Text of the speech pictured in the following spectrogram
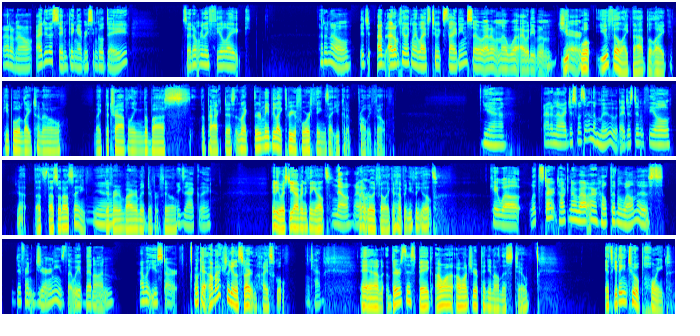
I don't know. I do the same thing every single day. So I don't really feel like I don't know. It I don't feel like my life's too exciting, so I don't know what I would even You- share. well you feel like that but like people would like to know like the traveling the bus the practice and like there may be like three or four things that you could have probably filmed yeah. I don't know. I just wasn't in the mood. I just didn't feel Yeah, that's that's what I was saying. yeah. Different environment, different feel. Exactly. Anyways, do you have anything else? No, I I don't. don't really feel like I have anything else. Okay, well, let's start talking about our health and wellness different journeys that we've been on. How about you start? Okay, I'm actually going to start in high school. Okay. And there's this big I want I want your opinion on this too. It's getting to a point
